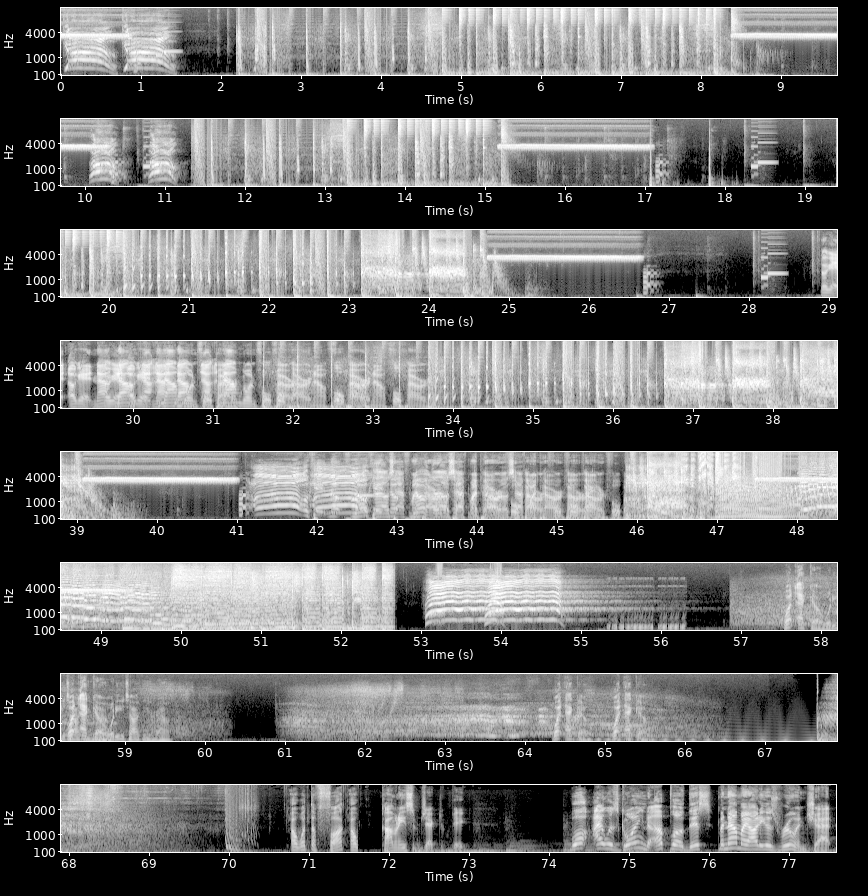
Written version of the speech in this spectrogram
Go! Go! Okay, okay, now, Okay, now, okay, now, now- now, now I'm going full now- power. now I'm going full power. Full power now. Full power now. Full power. Oh, okay, no, oh, no, okay, that was no, half my no, power, That was half my power. That was Full half my power. power, Full full power. power, Full full power. What echo? What are you What talking echo? about? What are you talking about? What echo? What echo? Oh, what the fuck? Oh, comedy subjective, pig. Well, I was going to upload this, but now my audio is ruined, chat.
